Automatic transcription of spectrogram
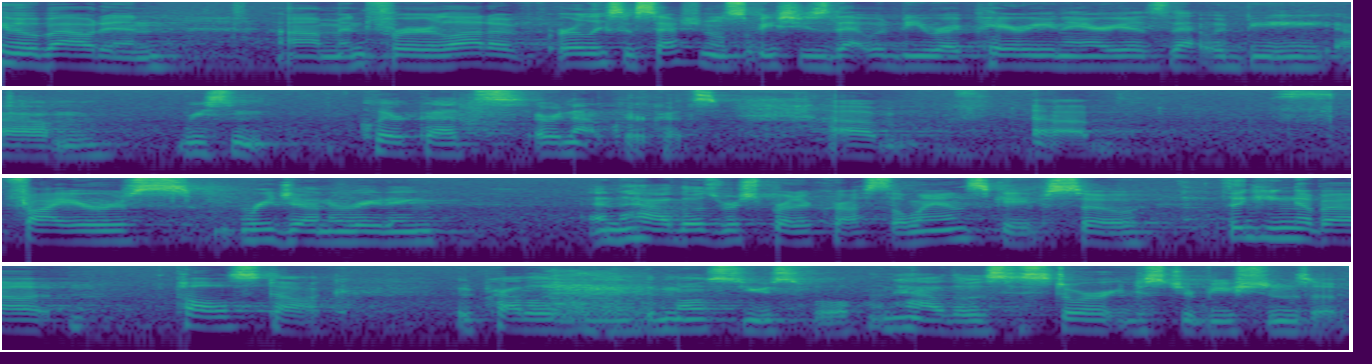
came about in. Um, and for a lot of early successional species, that would be riparian areas, that would be um, recent clear cuts, or not clear cuts, um, uh, fires regenerating, and how those were spread across the landscape. So thinking about Paul's talk would probably be the most useful, and how those historic distributions of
